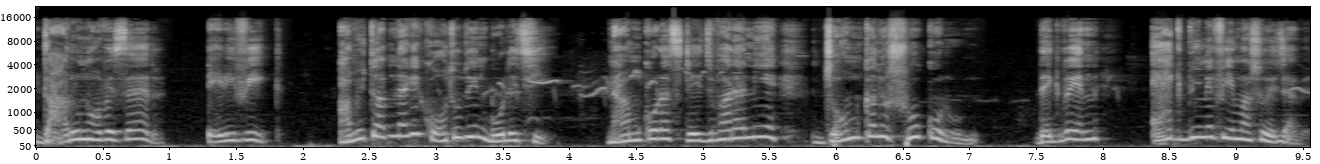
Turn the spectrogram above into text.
দারুণ হবে স্যার টেরিফিক আমি তো আপনাকে কতদিন বলেছি নাম করা স্টেজ ভাড়া নিয়ে জমকালো শো করুন। দেখবেন একদিনে ফেমাস হয়ে যাবে।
